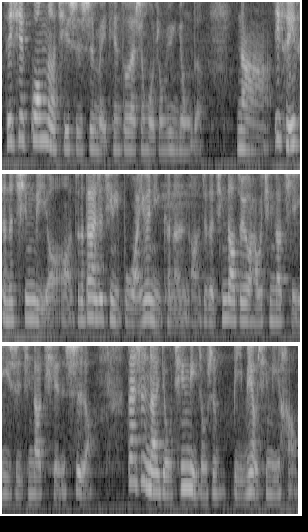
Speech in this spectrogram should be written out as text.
这些光呢，其实是每天都在生活中运用的。那一层一层的清理哦，啊，这个当然是清理不完，因为你可能啊，这个清到最后还会清到潜意识，清到前世哦。但是呢，有清理总是比没有清理好。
